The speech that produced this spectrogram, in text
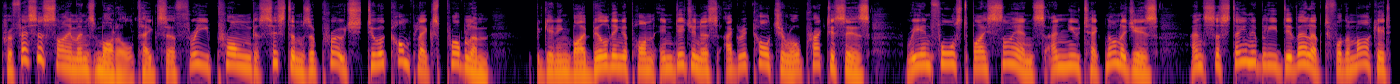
Professor Simon's model takes a three pronged systems approach to a complex problem, beginning by building upon indigenous agricultural practices, reinforced by science and new technologies, and sustainably developed for the market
